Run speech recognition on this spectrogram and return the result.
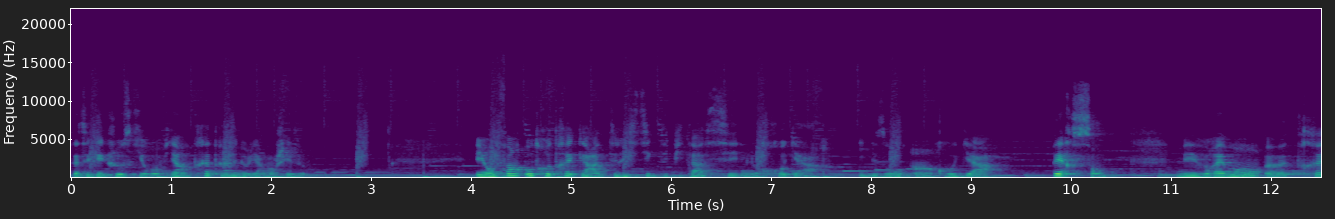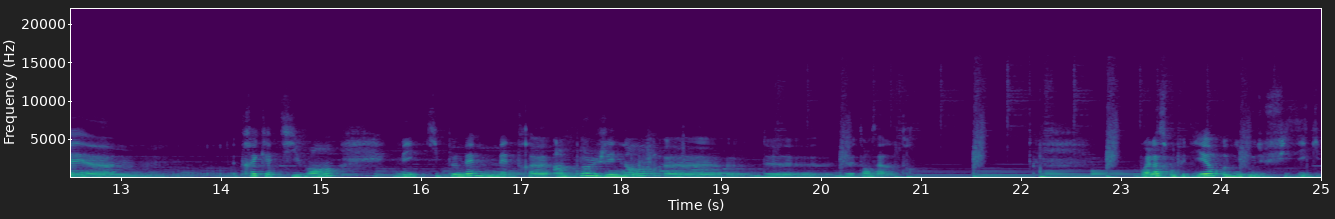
Ça c'est quelque chose qui revient très très régulièrement chez eux. Et enfin, autre trait caractéristique des pitas, c'est leur regard. Ils ont un regard perçant, mais vraiment euh, très, euh, très captivant, mais qui peut même être euh, un peu gênant de, de temps à autre. Voilà ce qu'on peut dire au niveau du physique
